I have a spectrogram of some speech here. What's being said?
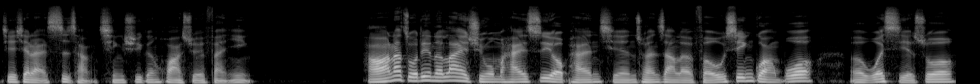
接下来市场情绪跟化学反应。好啊，那昨天的赖群我们还是有盘前传上了佛心广播。呃，我写说：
